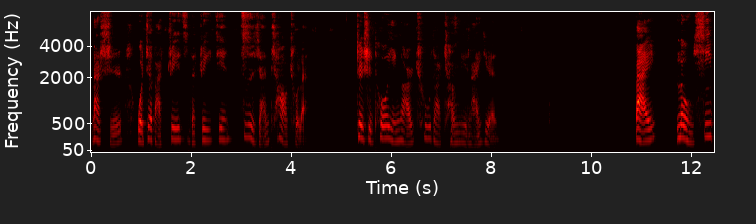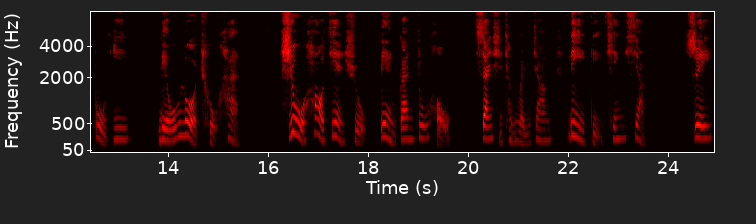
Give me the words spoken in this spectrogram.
那时，我这把锥子的锥尖自然跳出来，这是脱颖而出的成语来源。白陇西布衣，流落楚汉。十五号剑术，遍干诸侯。三十成文章，立抵倾向。虽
